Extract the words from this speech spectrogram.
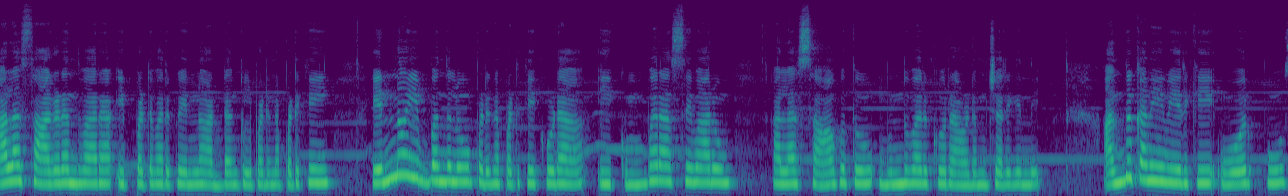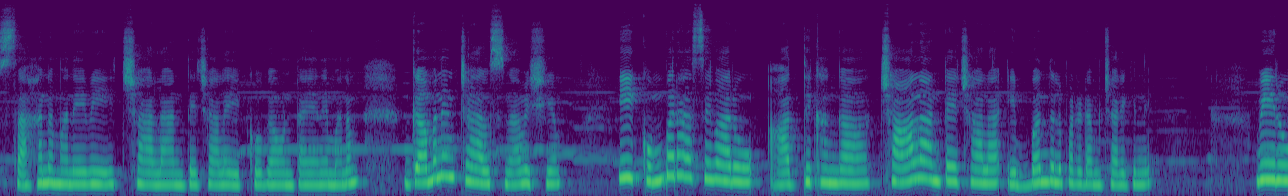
అలా సాగడం ద్వారా ఇప్పటి వరకు ఎన్నో అడ్డంకులు పడినప్పటికీ ఎన్నో ఇబ్బందులు పడినప్పటికీ కూడా ఈ కుంభరాశి వారు అలా సాగుతూ ముందు వరకు రావడం జరిగింది. అందుకని వీరికి ఓర్పు సహనం అనేవి చాలా అంటే చాలా ఎక్కువగా ఉంటాయని మనం గమనించాల్సిన విషయం. ఈ కుంభరాశి వారు ఆర్థికంగా చాలా అంటే చాలా ఇబ్బందులు పడడం జరిగింది. వీరు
